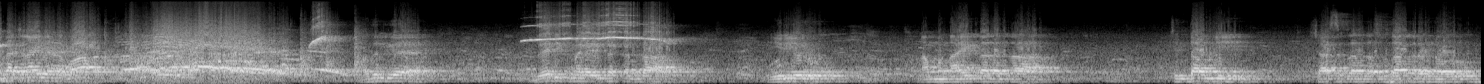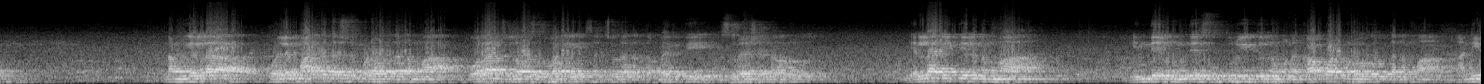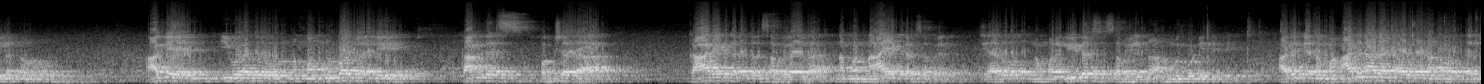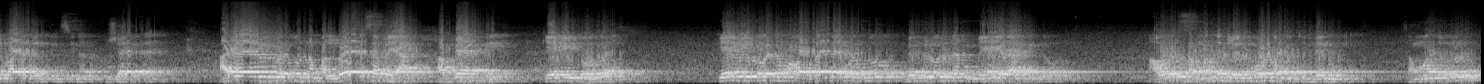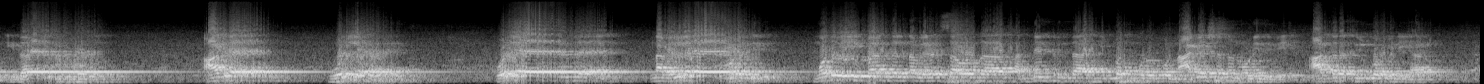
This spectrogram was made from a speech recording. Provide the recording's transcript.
ಎಲ್ಲ ಚೆನ್ನಾಗಿದೆಯಲ್ಲಪ್ಪ ಮೊದಲಿಗೆ ವೇದಿಕೆ ಮೇಲೆ ಇರ್ತಕ್ಕಂಥ ಹಿರಿಯರು, ನಮ್ಮ ನಾಯಕರಾದಂಥ ಚಿಂತಾಮಣಿ ಶಾಸಕರಾದ ಸುಧಾಕರಣ್ಣವರು ನಮಗೆಲ್ಲ ಒಳ್ಳೆ ಮಾರ್ಗದರ್ಶನ ಕೊಡುವಂಥ ನಮ್ಮ ಕೋಲಾರ ಜಿಲ್ಲಾ ಉಸ್ತುವಾರಿ ಸಚಿವರಾದಂಥ ಬೈರ್ತಿ ಸುರೇಶ್ ಅಣ್ಣವರು, ಎಲ್ಲ ರೀತಿಯಲ್ಲೂ ನಮ್ಮ ಹಿಂದೆ ಮುಂದೆ ಸುತ್ತಲು ಇದ್ದು ನಮ್ಮನ್ನು ಕಾಪಾಡಿಕೊಂಡು ಹೋಗುವಂಥ ನಮ್ಮ ಅನಿಲ್ ಅನ್ನೋರು. ಹಾಗೆ ಇವತ್ತು ನಮ್ಮ ಮುಂಭಾಗದಲ್ಲಿ ಕಾಂಗ್ರೆಸ್ ಪಕ್ಷದ ಕಾರ್ಯಕರ್ತರ ಸಭೆ ಅಲ್ಲ, ನಮ್ಮ ನಾಯಕರ ಸಭೆ ಯಾರೋ ನಮ್ಮ ಲೀಡರ್ಸ್ ಸಭೆಯನ್ನು ಹಮ್ಮಿಕೊಂಡಿದ್ದೀವಿ. ಅದಕ್ಕೆ ನಮ್ಮ ಆದಿನಾರಾಯಣ ಅವರು ನಾನು ಧನ್ಯವಾದಗಳನ್ನು ತಿಳಿಸಿ ನನಗೆ ಖುಷಿಯಾಗಿದೆ. ಅದೇ ಇವತ್ತು ನಮ್ಮ ಲೋಕಸಭೆಯ ಅಭ್ಯರ್ಥಿ K V Gautam K V Gautam ಅವರ ತಂದೆ ಬಂದು ಬೆಂಗಳೂರಿನ ಮೇಯರ್ ಆಗಿದ್ದು ಅವರ ಸಂಬಂಧಗಳಿರ್ಬೋದು ನಮ್ಮ ಜಿಲ್ಲೆನೂ ಸಂಬಂಧಗಳು ಇದ್ದಾರೆ ಇರ್ಬೋದು ಆದರೆ ಒಳ್ಳೆಯ ಒಳ್ಳೆಯ ಅಂದರೆ ನಾವೆಲ್ಲರೂ ನೋಡಿದ್ದೀವಿ. ಮೊದಲು ಈ ಭಾಗದಲ್ಲಿ ನಾವು ಎರಡು ಸಾವಿರದ ಹದಿನೆಂಟರಿಂದ ಇಪ್ಪತ್ತ್ಮೂರಕ್ಕೂ ನಾಗೇಶನ್ನು ನೋಡಿದ್ದೀವಿ. ಆ ಥರ ತಿಳ್ಕೊಬೇಡಿ ಯಾರು.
